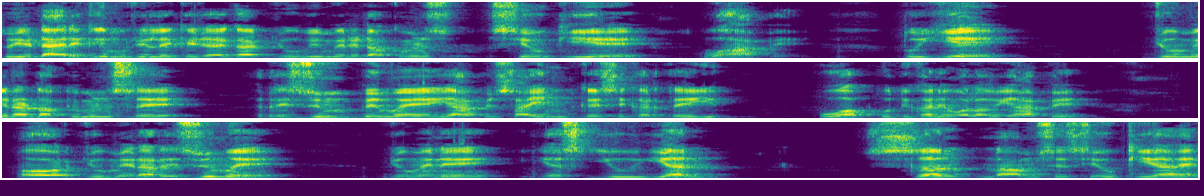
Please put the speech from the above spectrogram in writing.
तो ये डायरेक्टली मुझे लेके जाएगा जो भी मेरे डॉक्यूमेंट्स सेव किए वहाँ पे। तो ये जो मेरा डॉक्यूमेंट्स है रिज्यूम पे मैं यहाँ पे साइन कैसे करते हैं वो आपको दिखाने वाला हूँ यहाँ पे, और जो मेरा रिज्यूम है जो मैंने एस यू एन सन नाम से सेव किया है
